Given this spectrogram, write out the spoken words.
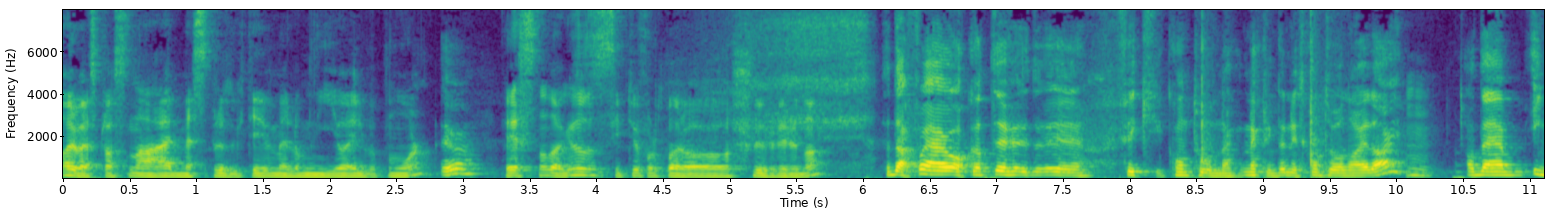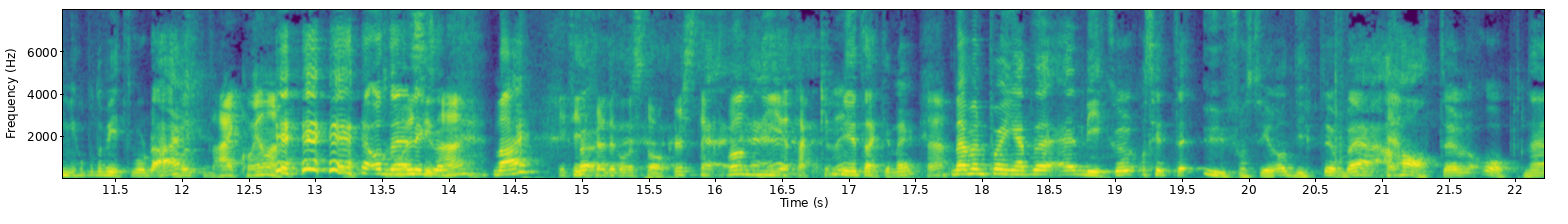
arbeidsplassen er mest produktiv mellom 9 og 11 på morgenen? Ja. Resten av dagen så sitter jo folk bare og slurver unna. Det er derfor jeg jo akkurat eh, fikk kontornøk- nøkkelen til nytt kontor nå i dag. Mm. Og det ingen kommer til å vite hvor det er. Nei, kom igjen, da. og må liksom, si det her. Nei. I tilfelle det kommer stalkers. Tenk på nye tackene. Nye tackene. Ja. Nei, men poenget er at jeg liker å sitte uforstyrra og dypt og jobbe. Jeg Ja. hater åpne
